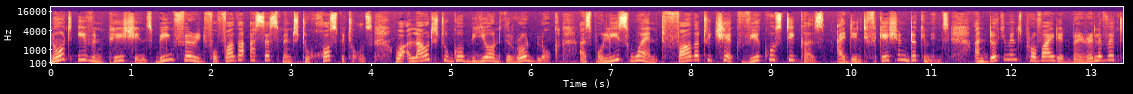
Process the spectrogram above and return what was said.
Not even patients being ferried for further assessment to hospitals were allowed to go beyond the roadblock as police went further to check vehicle stickers, identification documents, and documents provided by relevant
